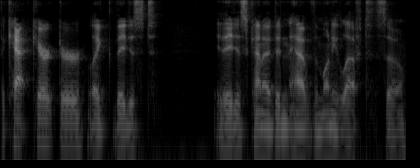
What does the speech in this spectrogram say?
the cat character like they just they just kind of didn't have the money left so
